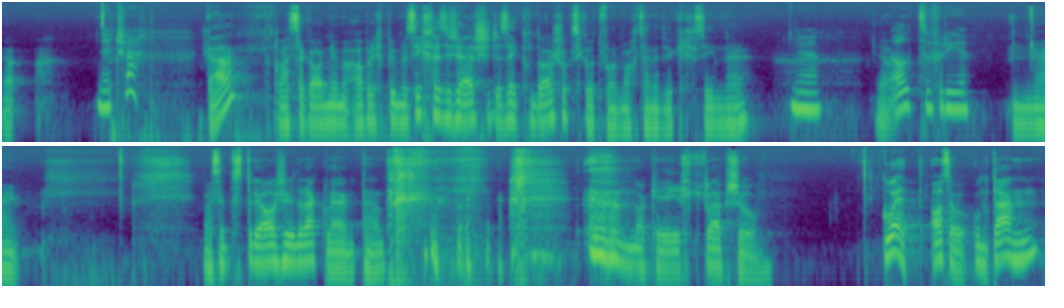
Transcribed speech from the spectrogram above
Ja. Nicht schlecht. Gell? Ich weiß ja gar nicht mehr, aber ich bin mir sicher, es ist erst in der Sekundarschule. Gut, vorher macht es auch nicht wirklich Sinn. Ne? Ja. Ja. Allzu früh. Nein. Ich weiß nicht, ob das die Realschüler auch gelernt haben. okay, ich glaube schon. Gut, also, und dann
